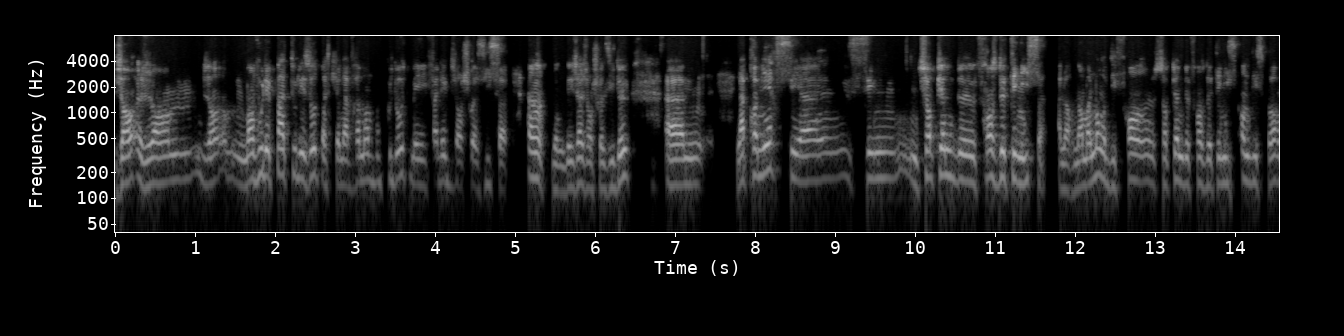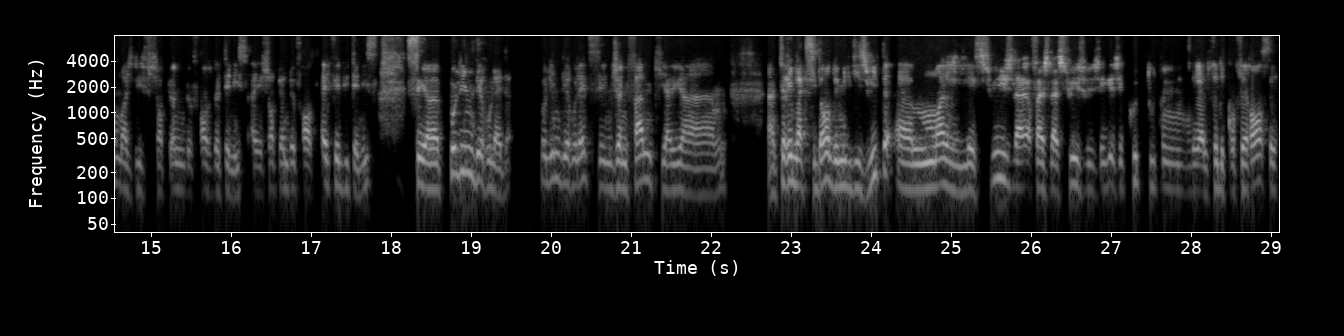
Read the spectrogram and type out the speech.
J'en, m'en voulais pas tous les autres parce qu'il y en a vraiment beaucoup d'autres, mais il fallait que j'en choisisse un. Donc déjà, j'en choisis deux. Euh, la première, c'est euh, une, championne de France de tennis. Alors normalement, on dit championne de France de tennis handisport. Moi, je dis championne de France de tennis. Elle est championne de France, elle fait du tennis. C'est euh, Pauline Desrouledes. Pauline Desrouledes, c'est une jeune femme qui a eu un, un terrible accident en 2018. Euh, moi, je les suis, je la, enfin, je la suis, j'écoute tout, elle fait des conférences et,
